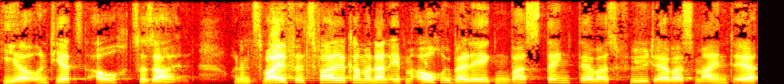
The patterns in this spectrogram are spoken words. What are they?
Hier und Jetzt auch zu sein. Und im Zweifelsfall kann man dann eben auch überlegen, was denkt er, was fühlt er, was meint er,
